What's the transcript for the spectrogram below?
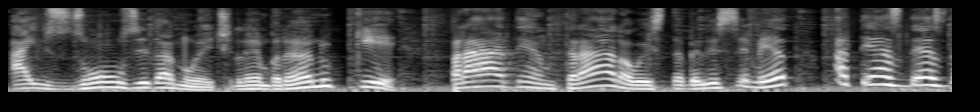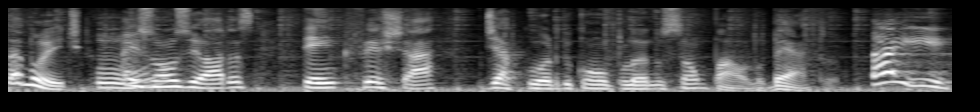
às 11 da noite. Lembrando que para adentrar ao estabelecimento até às 10 da noite. Uhum. Às 11 horas tem que fechar de acordo com o Plano São Paulo, Beto. Tá aí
